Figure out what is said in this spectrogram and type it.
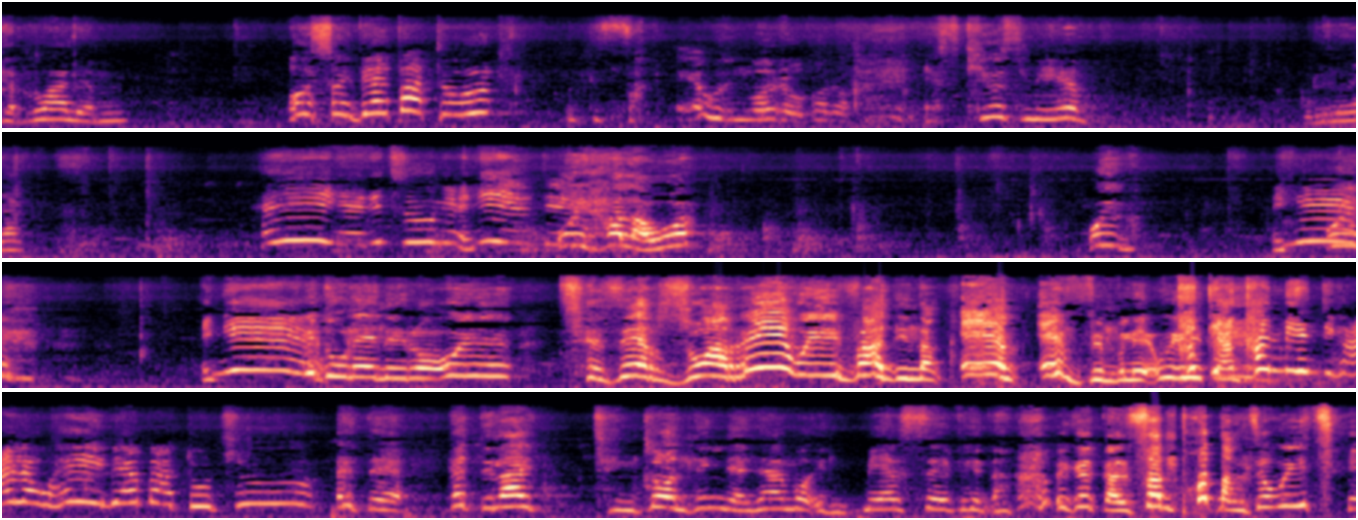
phép loa lắm ô soi bia ba tụi cái giặc ấy ngồi rồi ngồi rồi. Excuse me. Relax. Hey nghe đi chú nghe đi ôi hello á. Anh nghe, anh nghe cái đồ này này rồi ôi Cesar zoare we va đi nak em em vi bule we ta kan mi ting ai lo hey be ba tu chu ete heti lai thỉnh con thỉnh để ra mọi mẹ xe pin à ui cái cần sân thoát đằng cho uy chị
